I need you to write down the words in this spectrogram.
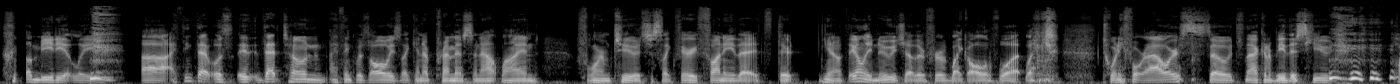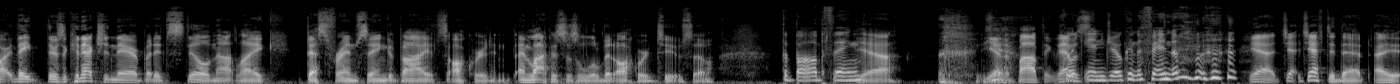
immediately. uh, I think that was it, that tone. I think was always like in a premise and outline form too. It's just like very funny that it's they're you know they only knew each other for like all of what like twenty four hours, so it's not going to be this huge. hard, they there's a connection there, but it's still not like best friends saying goodbye. It's awkward, and and Lapis is a little bit awkward too. So The Bob thing. yeah. Yeah, the Bob thing. That Quick was in joke in the fandom. yeah. Je- Jeff did that. I,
